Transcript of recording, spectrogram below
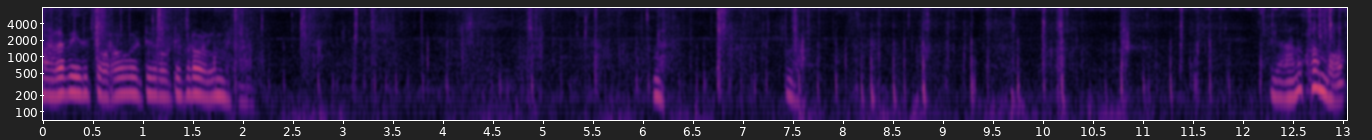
മഴ പെയ്ത് തുറവ് കെട്ടി റോട്ടിൽ കൂടെ വെള്ളം വരുന്നു ഇതാണ് സംഭവം.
